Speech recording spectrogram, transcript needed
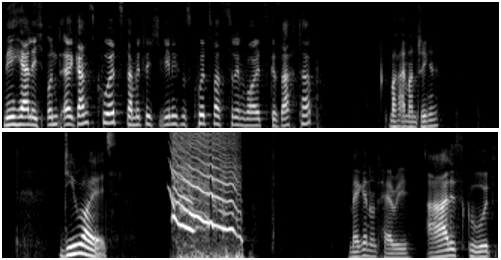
Nee, herrlich. Und äh, ganz kurz, damit ich wenigstens kurz was zu den Royals gesagt habe. Mach einmal einen Jingle. Die Royals. Meghan und Harry, alles gut,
